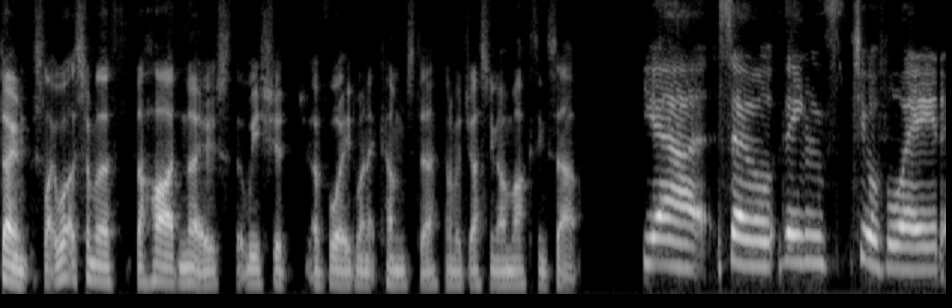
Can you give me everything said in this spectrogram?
don'ts? Like, what are some of the, the hard no's that we should avoid when it comes to kind of adjusting our marketing setup? Yeah. So things to avoid,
